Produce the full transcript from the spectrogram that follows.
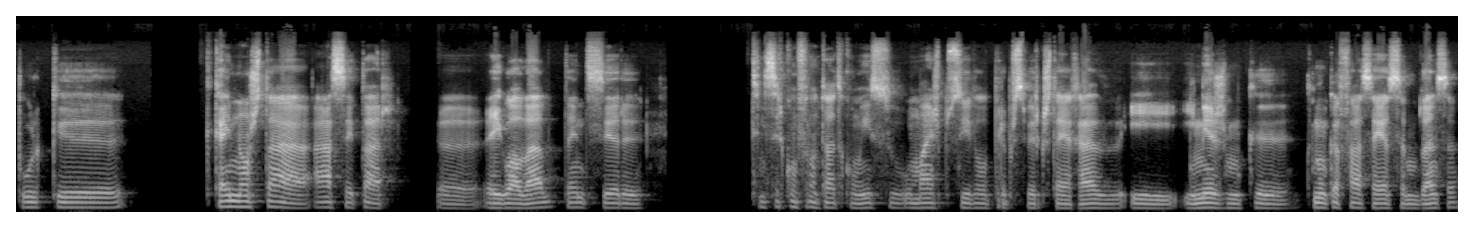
porque quem não está a aceitar uh, a igualdade tem de ser tem de ser confrontado com isso o mais possível para perceber que está errado e, e mesmo que, que nunca faça essa mudança,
